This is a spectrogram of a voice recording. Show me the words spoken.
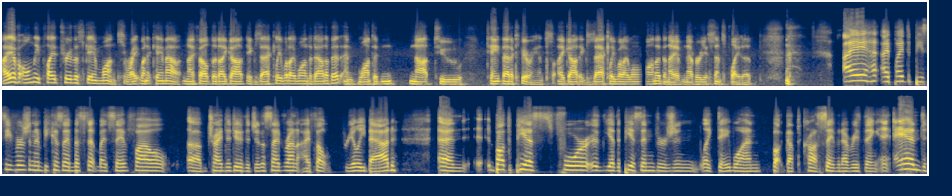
I have only played through this game once, right when it came out, and I felt that I got exactly what I wanted out of it, and wanted n- not to taint that experience. I got exactly what I wanted, and I have never since played it. I I played the PC version, and because I messed up my save file, um, tried to do the genocide run, I felt really bad, and uh, bought the PS4, uh, yeah, the PSN version like day one, but got the cross save and everything, and, and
